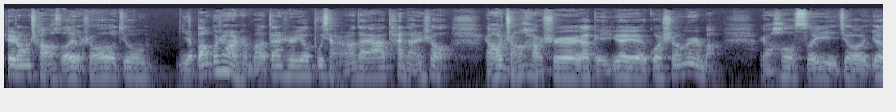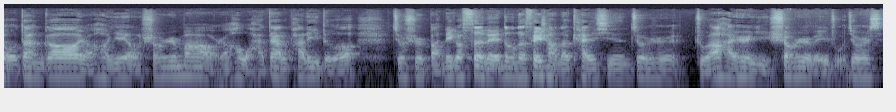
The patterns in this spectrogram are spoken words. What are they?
这种场合有时候就也帮不上什么，但是又不想让大家太难受，然后正好是要给月月过生日嘛。然后，所以就又有蛋糕，然后也有生日帽，然后我还带了拍立得，就是把那个氛围弄得非常的开心。就是主要还是以生日为主，就是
